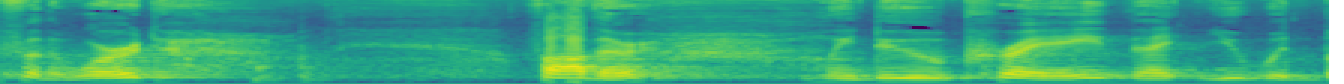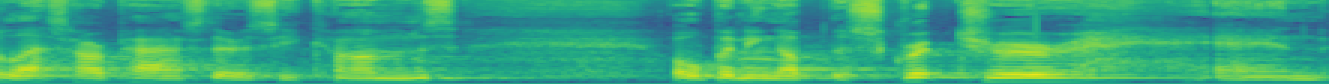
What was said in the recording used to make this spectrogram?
for the word. Father, we do pray that you would bless our pastor as he comes, opening up the scripture and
